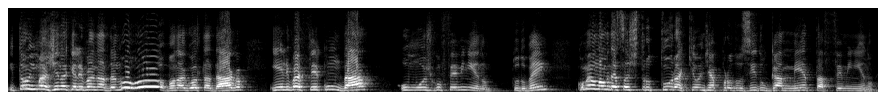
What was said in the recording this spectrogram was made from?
Então imagina que ele vai nadando, uhul, vou na gota d'água, e ele vai fecundar o musgo feminino. Tudo bem? Como é o nome dessa estrutura aqui onde é produzido o gameta feminino?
